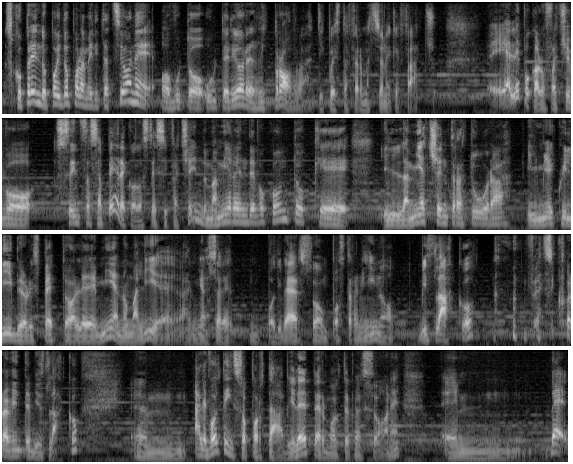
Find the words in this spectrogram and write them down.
Scoprendo poi dopo la meditazione ho avuto ulteriore riprova di questa affermazione che faccio. E all'epoca lo facevo senza sapere cosa stessi facendo, ma mi rendevo conto che il, la mia centratura, il mio equilibrio rispetto alle mie anomalie, al mio essere un po' diverso, un po' stranino, bislacco, sicuramente bislacco, ehm, alle volte insopportabile per molte persone, ehm, beh,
